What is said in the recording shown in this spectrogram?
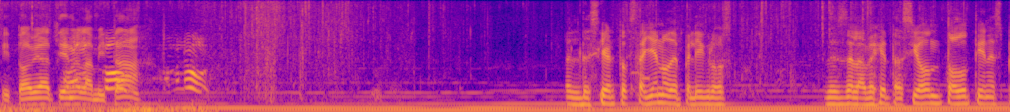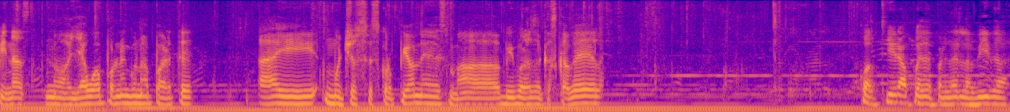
Y todavía tiene la mitad. El desierto está lleno de peligros. Desde la vegetación todo tiene espinas. No hay agua por ninguna parte. Hay muchos escorpiones, víboras de cascabel cualquiera puede perder la vida.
